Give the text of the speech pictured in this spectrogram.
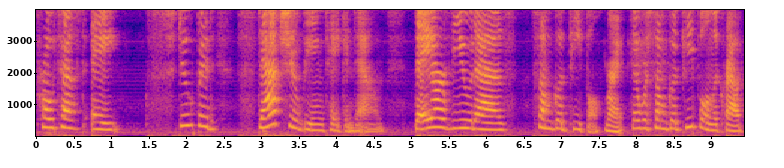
protest a stupid statue being taken down, they are viewed as some good people. Right. There were some good people in the crowd.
